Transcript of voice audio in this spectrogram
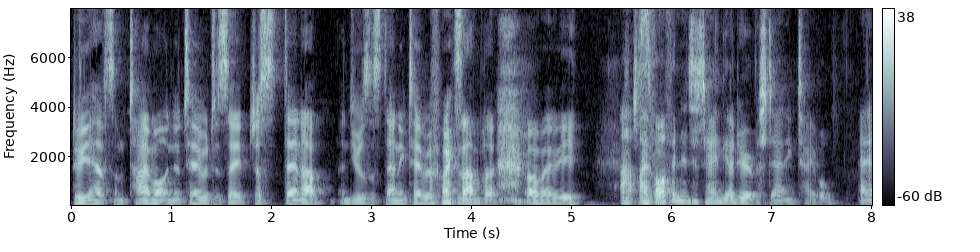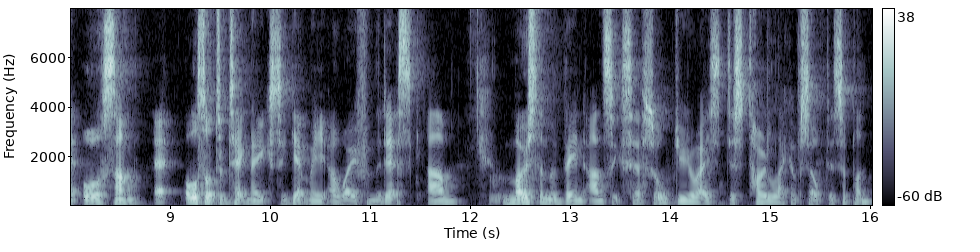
Do you have some timer on your table to say just stand up and use a standing table, for example, or maybe? Uh, I've for- often entertained the idea of a standing table and or some uh, all sorts of techniques to get me away from the desk. Um, most of them have been unsuccessful due to a just total lack of self discipline.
